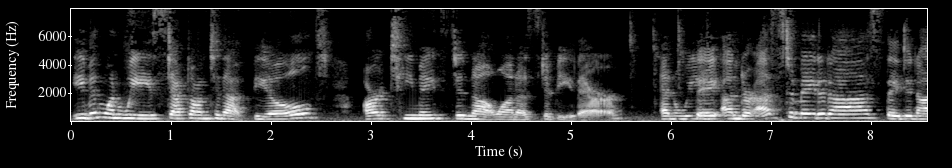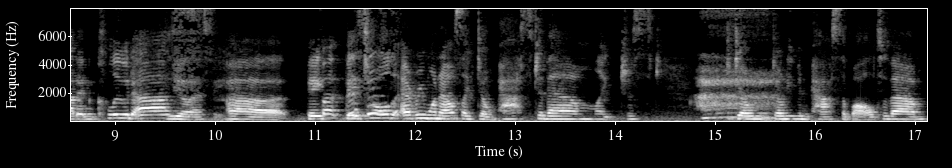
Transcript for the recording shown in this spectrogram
even when we stepped onto that field, our teammates did not want us to be there. And we They underestimated us. They did not include us. Uh, they But they told everyone else like don't pass to them like just don't don't even pass the ball to them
